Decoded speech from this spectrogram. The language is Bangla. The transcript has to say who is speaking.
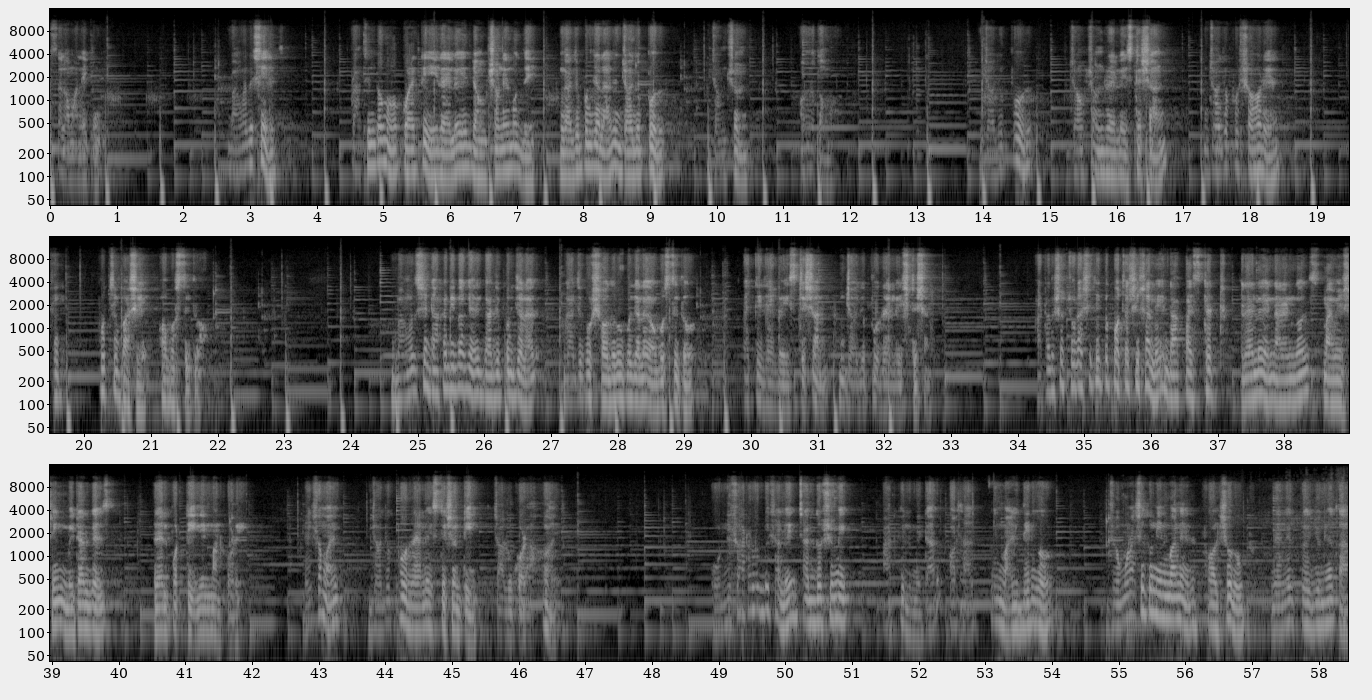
Speaker 1: আসসালামু আলাইকুম। বাংলাদেশের প্রাচীনতম কয়েকটি রেলওয়ে জংশনের মধ্যে গাজীপুর জেলার জয়দেবপুর জংশন অন্যতম। Joydebpur junction railway station Joydebpur শহরের ঠিক পশ্চিম পাশে অবস্থিত। বাংলাদেশের ঢাকা বিভাগের গাজীপুর জেলার গাজীপুর সদর উপজেলায় অবস্থিত একটি railway station, Joydebpur railway station. আঠারোশো চুরাশি থেকে পঁচাশি সালে Dhaka state railway Narayanganj, Mymensingh metre gauge রেলপথটি নির্মাণ করে। এই সময় জয়দেবপুর রেলওয়ে স্টেশনটি চালু করা হয়। উনিশশো আটানব্বই সালে চার দশমিক আট কিলোমিটার, অর্থাৎ তিন মাইল দীর্ঘ যমুনা সেতু নির্মাণের ফলস্বরূপ রেলের প্রয়োজনীয়তা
